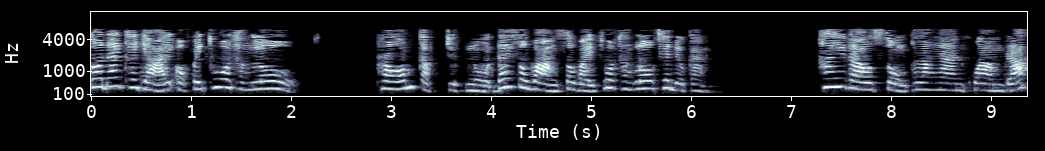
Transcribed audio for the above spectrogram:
ก็ได้ขยายออกไปทั่วทั้งโลก พร้อมกับจุดโหนดได้สว่างสวัยทั่วทั้งโลกเช่นเดียวกัน ให้เราส่งพลังงานความรัก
